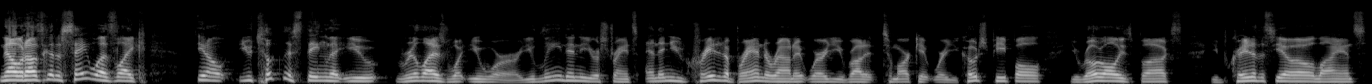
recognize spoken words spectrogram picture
Now, what I was going to say was like, you know, you took this thing that you realized what you were, you leaned into your strengths, and then you created a brand around it where you brought it to market, where you coached people, you wrote all these books, you've created the COO Alliance,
